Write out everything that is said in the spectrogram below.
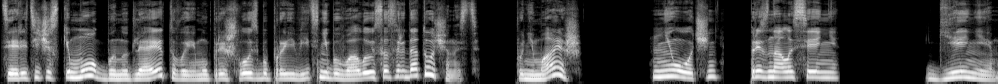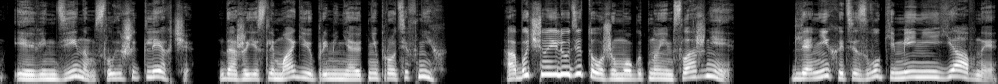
Теоретически мог бы, но для этого ему пришлось бы проявить небывалую сосредоточенность. Понимаешь? Не очень, признала Сенни. Гением и Авендинам слышать легче, даже если магию применяют не против них. Обычные люди тоже могут, но им сложнее. Для них эти звуки менее явные,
